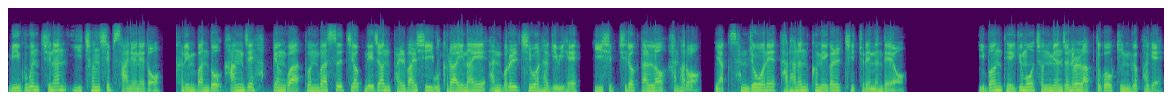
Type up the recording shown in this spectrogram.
미국은 지난 2014년에도 크림반도 강제 합병과 돈바스 지역 내전 발발 시 우크라이나의 안보를 지원하기 위해 27억 달러 한화로 약 3조 원에 달하는 금액을 지출했는데요. 이번 대규모 전면전을 앞두고 긴급하게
